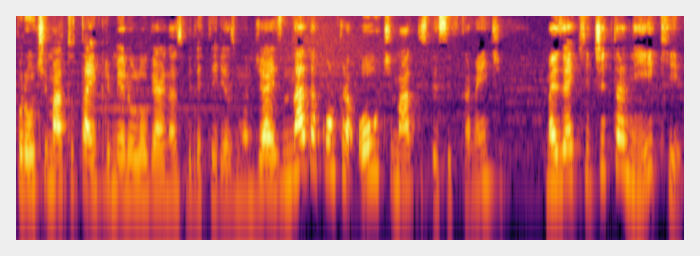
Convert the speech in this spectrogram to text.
Por Ultimato estar tá em primeiro lugar nas bilheterias mundiais. Nada contra Ultimato especificamente, mas é que Titanic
